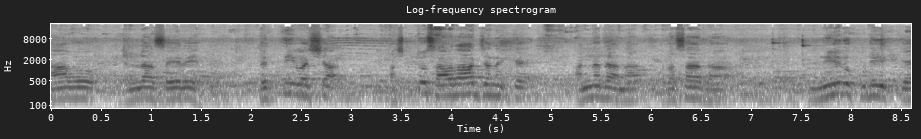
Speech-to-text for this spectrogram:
ನಾವು ಎಲ್ಲ ಸೇರಿ ಪ್ರತಿ ವರ್ಷ ಅಷ್ಟು ಸಾವಿರಾರು ಜನಕ್ಕೆ ಅನ್ನದಾನ, ಪ್ರಸಾದ, ನೀರು ಕುಡಿಯೋಕ್ಕೆ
